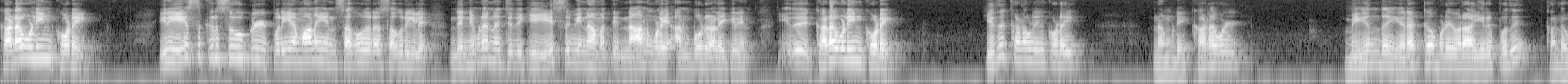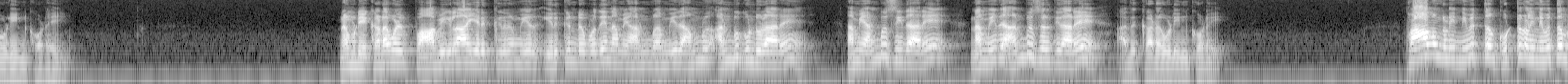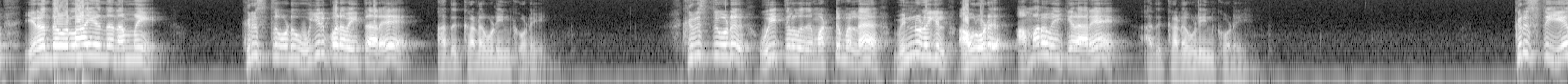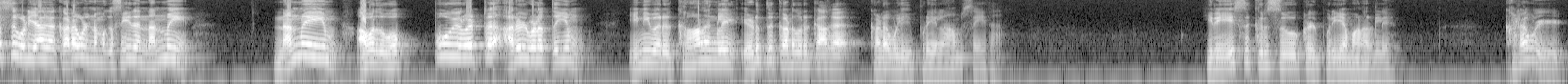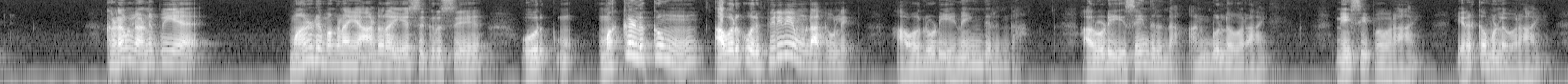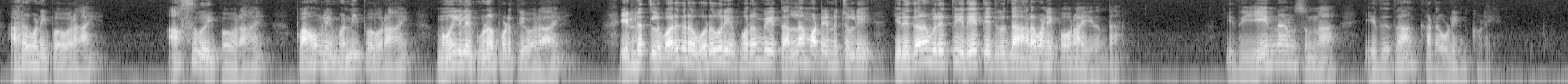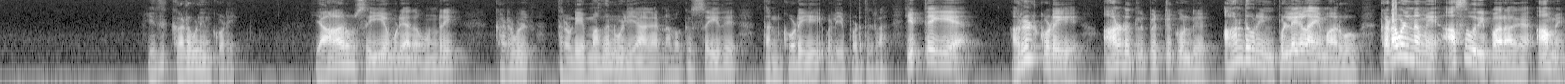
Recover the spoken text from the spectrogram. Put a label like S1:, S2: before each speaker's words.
S1: கடவுளின் கொடை. இது இயேசு கிறிஸ்துவுக்குள் பிரியமான என் சகோதர சகோதரிகளே இந்த நிமிட நச்சதிக்கு இயேசுவின் நாமத்தில் நான் உங்களை அன்போடு அழைக்கிறேன். இது கடவுளின் கொடை. எது கடவுளின் கொடை? நம்முடைய கடவுள் மிகுந்த இரக்கமுடையவராக இருப்பது கடவுளின் கொடை. நம்முடைய கடவுள் பாவிகளாக இருக்கிற மீது இருக்கின்ற போதே நம்மை அன்பு நம் மீது அன்பு அன்பு கொண்டுள்ளாரே. நம்மை அன்பு செய்தாரே. நம் மீது அன்பு செலுத்தினாரே. அது கடவுளின் கொடை. பாவங்களின் நிமித்தம் குற்றங்களின் நிமித்தம் இறந்தவர்களாய் இருந்த நம்மை கிறிஸ்துவோடு உயிர் பெற வைத்தாரே அது கடவுளின் கொடை. கிறிஸ்துவோடு உயிர் தழுவது மட்டுமல்ல விண்ணுலகில் அவரோடு அமர வைக்கிறாரே அது கடவுளின் கொடை. கிறிஸ்து இயேசு வழியாக கடவுள் நமக்கு செய்த நன்மை நன்மையையும் அவரது ஒப்புயர்வற்ற அருள் வளத்தையும் இனிவரும் காலங்களில் எடுத்து காட்டுவதற்காக கடவுள் இப்படியெல்லாம் செய்தார். இரு இயேசு கிறிஸ்துவுக்குள் பிரியமானவர்களே கடவுள் கடவுள் அனுப்பிய மானுட மகனாய ஆண்டவராய் இயேசு கிறிஸ்து ஒரு மக்களுக்கும் அவருக்கு ஒரு பிரிவை உண்டாக்கவில்லை. அவரோடு இணைந்திருந்தார். அவரோடு இசைந்திருந்தார். அன்புள்ளவராய் நேசிப்பவராய் இரக்கமுள்ளவராய் அரவணைப்பவராய் ஆசிர்வதிப்பவராய் பாவங்களை மன்னிப்பவராய் நோய்களை குணப்படுத்தியவராய் என்னிடத்தில் வருகிற ஒருவரை புறம்பே தள்ள மாட்டேன் என்று சொல்லி இருகரம் விரித்து இதயத்திலிருந்து அரவணைப்பவராக இருந்தார். இது என்னன்னு சொன்னால் இதுதான் கடவுளின் கொடை. இது கடவுளின் கொடை. யாரும் செய்ய முடியாத ஒன்றை கடவுள் தன்னுடைய மகன் வழியாக நமக்கு செய்து தன் கொடையை வெளிப்படுத்துகிறார். இத்தகைய அருட்கொடையை ஆண்டத்தில் பெற்றுக்கொண்டு ஆண்டவரின் பிள்ளைகளாய் மாறுவோம். கடவுள் நம்மை ஆசீர்வதிப்பாராக. ஆமேன்.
